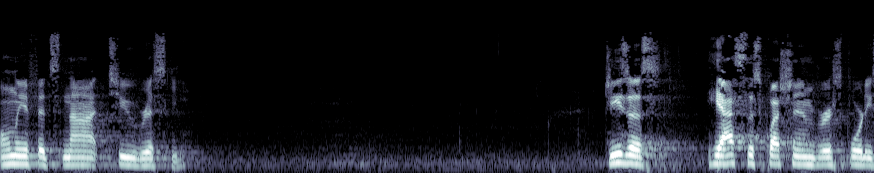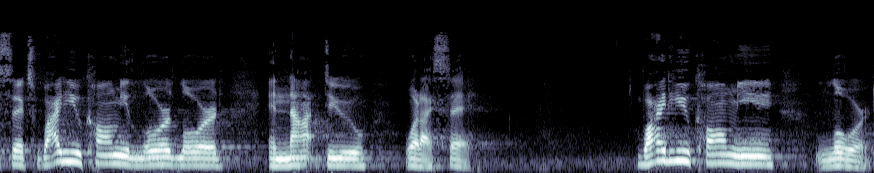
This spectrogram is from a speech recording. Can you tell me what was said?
only if it's not too risky. Jesus, he asks this question in verse 46 Why do you call me Lord, Lord, and not do what I say? Why do you call me Lord?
